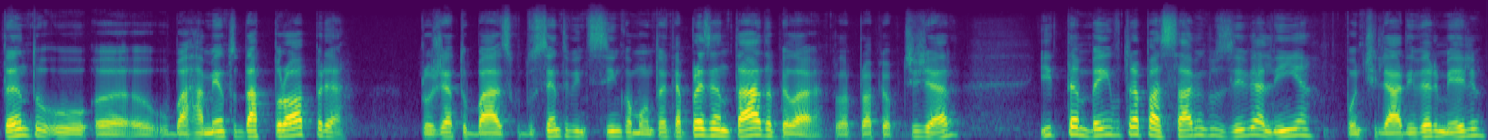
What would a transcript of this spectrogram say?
tanto o, uh, o barramento da própria projeto básico do 125 a montante apresentada pela, pela própria Optigera, e também ultrapassava, inclusive, a linha pontilhada em vermelho,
